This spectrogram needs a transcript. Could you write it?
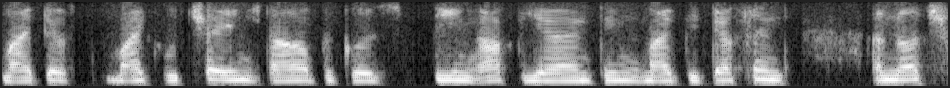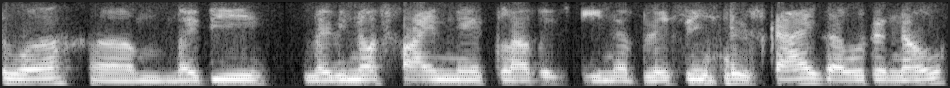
might have might would change now because being up here and things might be different. I'm not sure. Um, maybe maybe not finding a club has been a blessing in disguise. I wouldn't know.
